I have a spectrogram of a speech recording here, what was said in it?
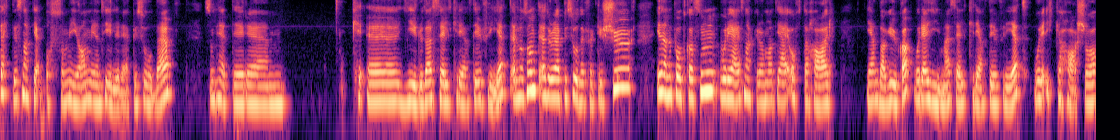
dette snakker jeg også mye om i en tidligere episode som heter um, Gir du deg selv kreativ frihet, eller noe sånt. Jeg tror det er episode 47 i denne podkasten hvor jeg snakker om at jeg ofte har en dag i uka hvor jeg gir meg selv kreativ frihet. Hvor jeg ikke har så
